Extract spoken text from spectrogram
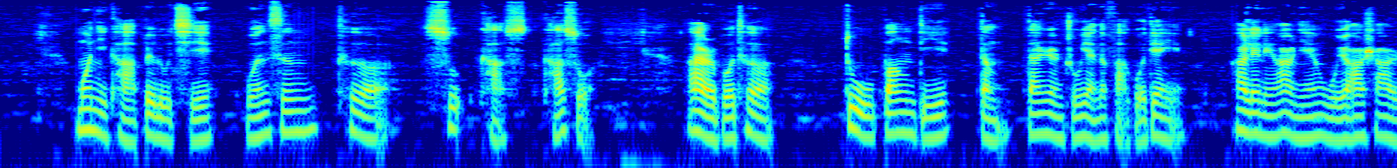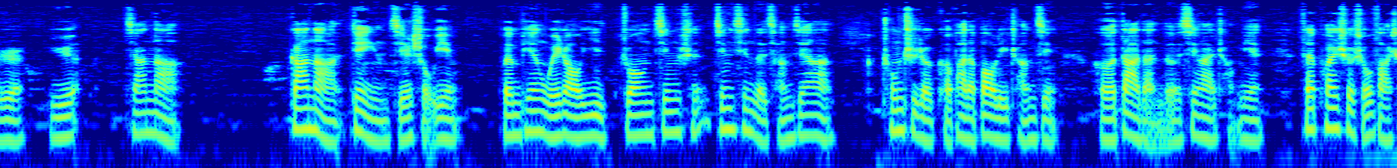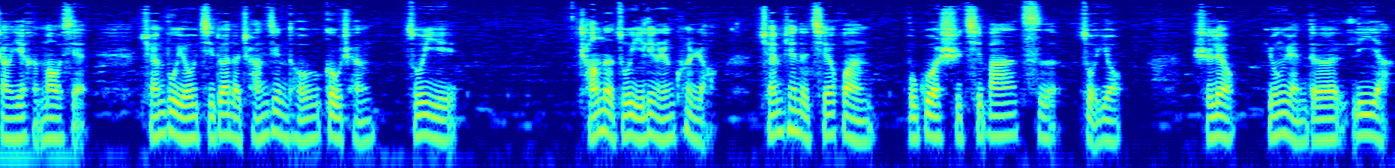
莫妮卡·贝鲁奇、文森特·苏卡斯卡索、艾尔伯特·杜邦迪等担任主演的法国电影。二零零二年五月二十二日于加纳戛纳电影节首映。本片围绕一桩精深精心的强奸案，充斥着可怕的暴力场景。和大胆的性爱场面，在拍摄手法上也很冒险，全部由极端的长镜头构成，足以长的足以令人困扰。全片的切换不过十七八次左右。十六，永远的莉亚。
